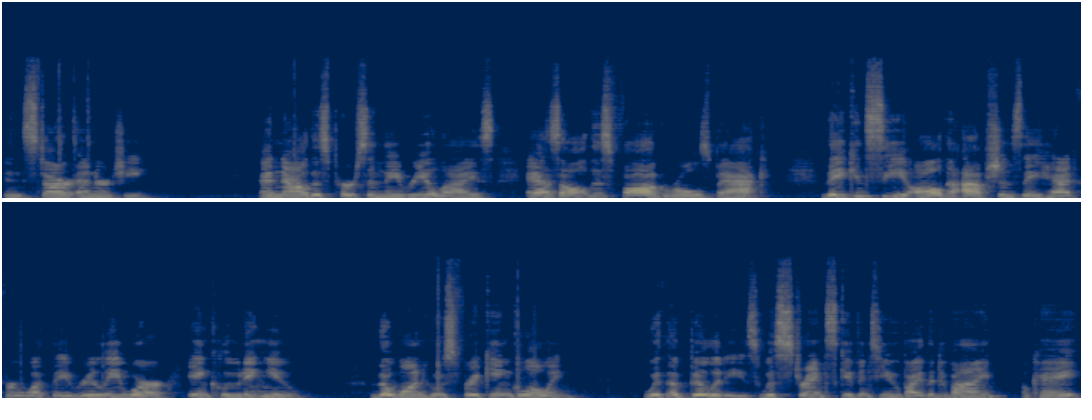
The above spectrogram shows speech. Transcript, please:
in star energy. And now this person, they realize as all this fog rolls back, they can see all the options they had for what they really were, including you, the one who's freaking glowing with abilities, with strengths given to you by the divine, okay?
